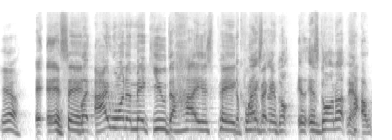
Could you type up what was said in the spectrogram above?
Yeah. And said, but I want to make you the highest paid the cornerback. Go, it's going up now.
